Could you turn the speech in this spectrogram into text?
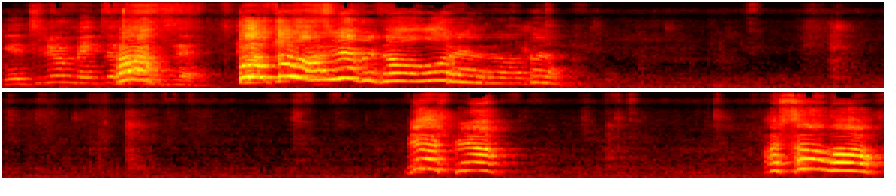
Getiriyorum bekle Ha. bize. Dur dur arıyor bir daha oraya herhalde. Ne açmıyor? Açsana la.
